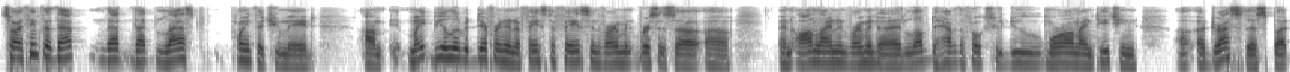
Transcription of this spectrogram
So I think that that, that, that last point that you made, um, it might be a little bit different in a face-to-face environment versus a, a, an online environment. And I'd love to have the folks who do more online teaching uh, address this. But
